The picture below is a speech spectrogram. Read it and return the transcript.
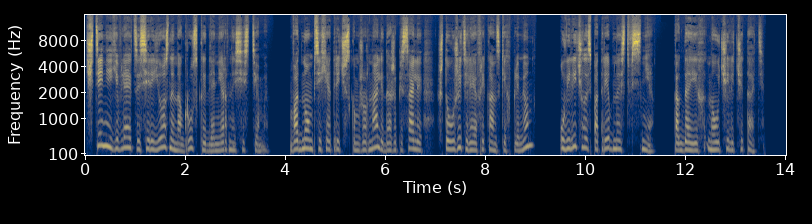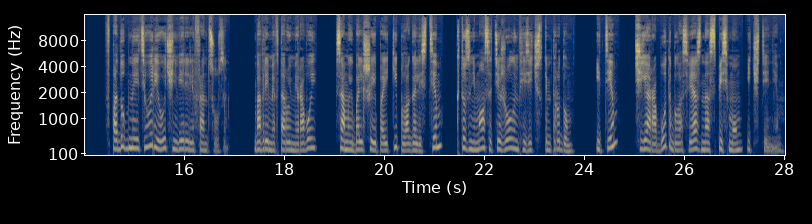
чтение является серьезной нагрузкой для нервной системы. В одном психиатрическом журнале даже писали, что у жителей африканских племен увеличилась потребность в сне, когда их научили читать. В подобные теории очень верили французы. Во время Второй мировой самые большие пайки полагались тем, кто занимался тяжелым физическим трудом, и тем, чья работа была связана с письмом и чтением.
